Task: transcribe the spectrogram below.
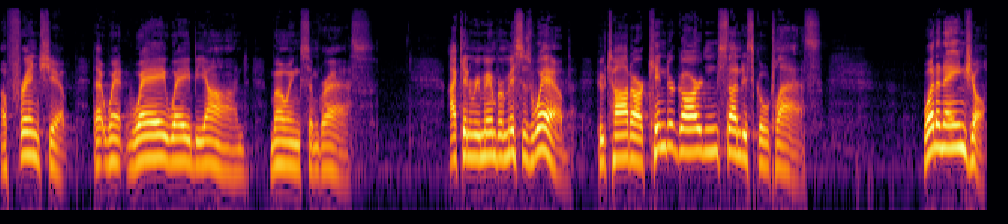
a friendship that went way, way beyond mowing some grass. I can remember Mrs. Webb, who taught our kindergarten Sunday school class. What an angel,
